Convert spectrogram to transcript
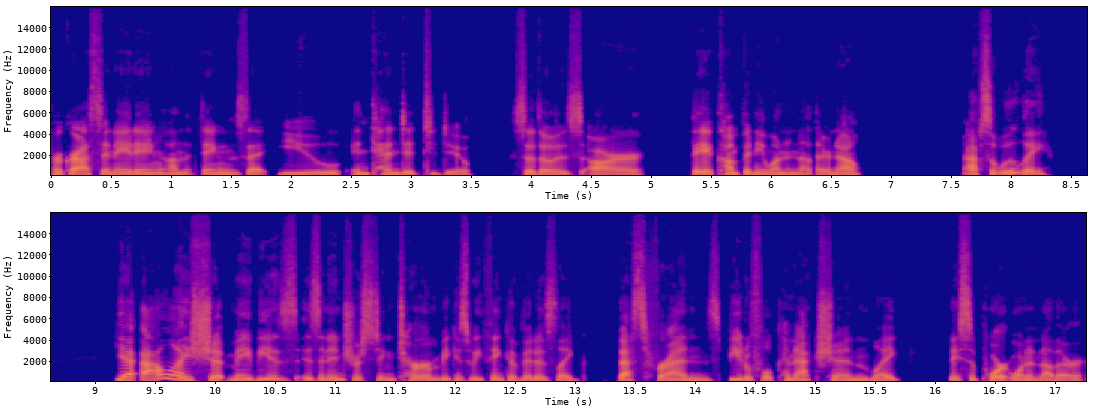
procrastinating on the things that you intended to do. So those are, they accompany one another, no? Absolutely. Yeah, allyship maybe is is an interesting term because we think of it as like best friends, beautiful connection, like they support one another.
